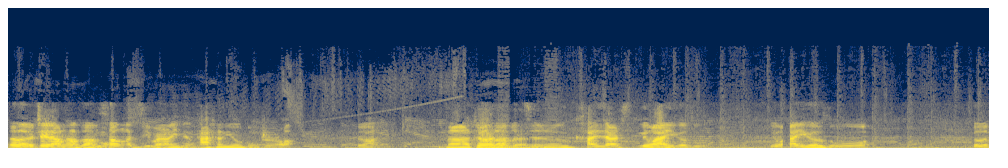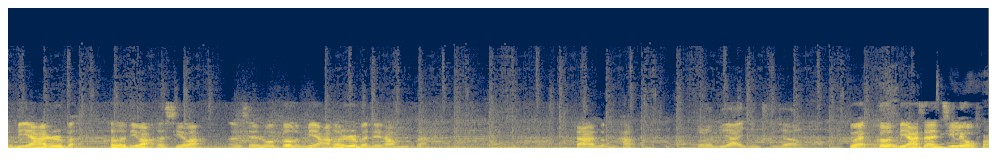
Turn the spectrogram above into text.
那等于这两场咱们三个基本上已经达成一个共识了，对吧？那这样咱们进看一下另外一个组，另外一个组，哥伦比亚、日本、科特迪瓦和希腊。嗯，先说哥伦比亚和日本这场比赛，大家怎么看？哥伦比亚已经出现了吗？对，哥伦比亚现在积六分，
